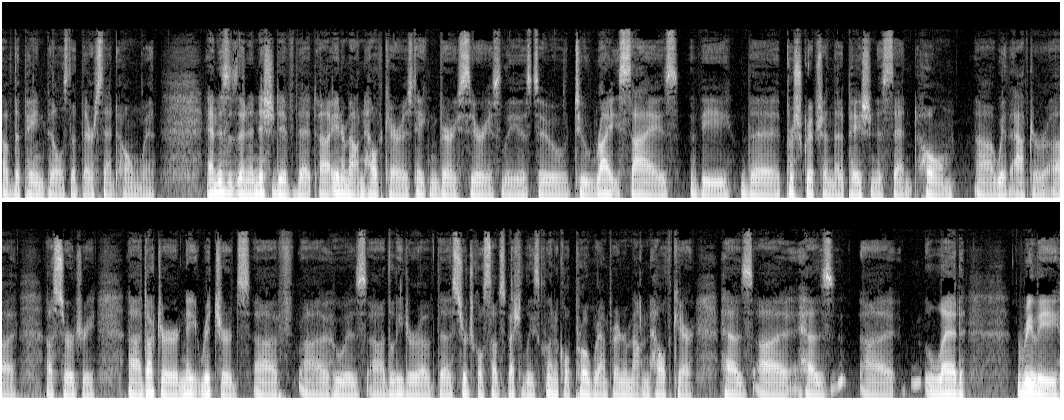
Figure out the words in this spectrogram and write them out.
of the pain pills that they're sent home with, and this is an initiative that uh, Intermountain Healthcare is taking very seriously. Is to to right size the the prescription that a patient is sent home uh, with after uh, a surgery. Uh, Dr. Nate Richards, uh, f- who is the leader of the Surgical Subspecialties Clinical Program for Intermountain Healthcare, has has led really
